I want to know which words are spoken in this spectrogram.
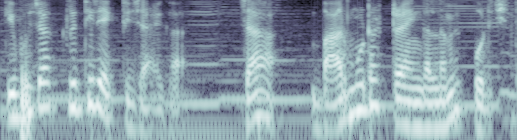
ত্রিভুজাকৃতির একটি জায়গা, যা বারমুডা ট্রায়াঙ্গেল নামে পরিচিত।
